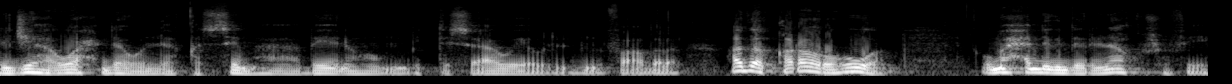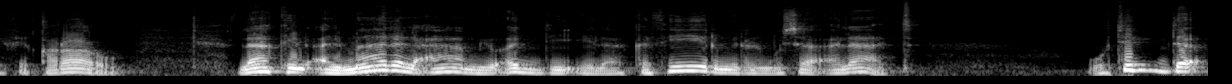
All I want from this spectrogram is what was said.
لجهة واحدة ولا يقسمها بينهم بالتساوي أو بالمفاضلة. هذا قراره هو وما حد يقدر يناقشه فيه في قراره. لكن المال العام يؤدي إلى كثير من المساءلات. وتبدأ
